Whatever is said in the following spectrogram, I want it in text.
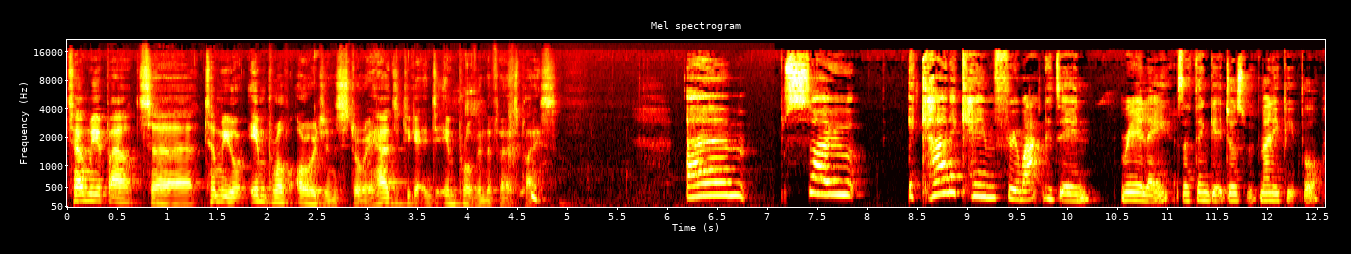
tell me about uh, tell me your improv origin story. How did you get into improv in the first place? Um, so it kind of came through acting, really, as I think it does with many people.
